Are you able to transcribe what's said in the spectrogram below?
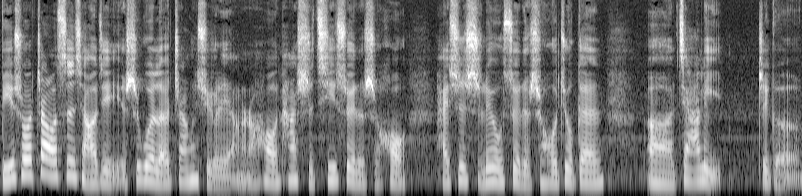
比如说赵四小姐也是为了张学良，然后她十七岁的时候还是十六岁的时候就跟呃家里这个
